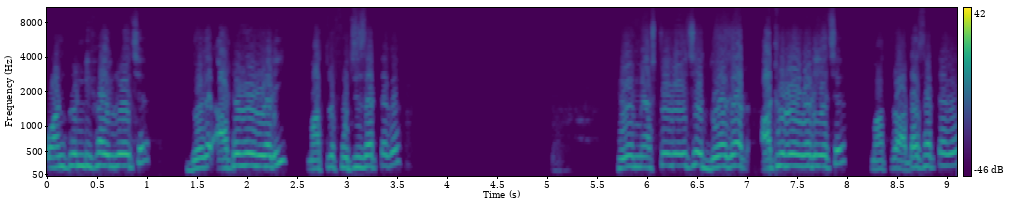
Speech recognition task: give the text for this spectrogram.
one twenty five রয়েছে দু হাজার আঠেরোর গাড়ি, মাত্র পঁচিশ হাজার টাকা। হিরো ম্যাস্টার রয়েছে দু হাজার আঠেরোর গাড়ি আছে, মাত্র আঠাশ হাজার টাকা।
